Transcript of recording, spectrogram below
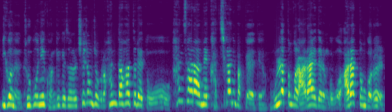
이거는 두 분이 관계 개선을 최종적으로 한다 하더라도 한 사람의 가치관이 바뀌어야 돼요. 몰랐던 걸 알아야 되는 거고 알았던 거를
